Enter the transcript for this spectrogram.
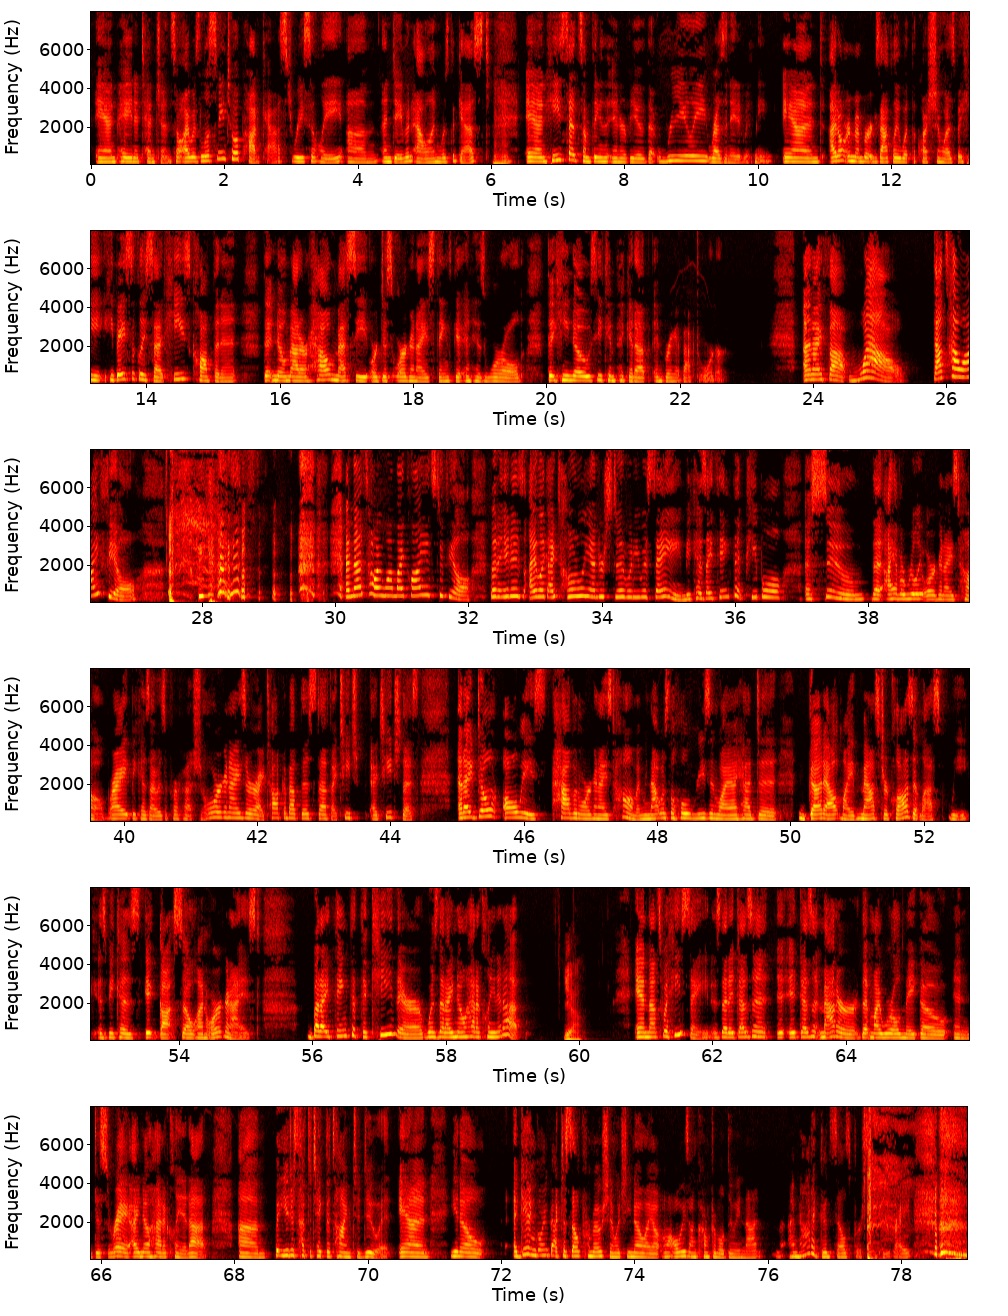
and paying attention. So I was listening to a podcast recently, um, and David Allen was the guest, Mhm. and he said something in the interview that really resonated with me. And I don't remember exactly what the question was, but he he basically said he's confident that no matter how messy or disorganized things get in his world, that he knows he can pick it up and bring it back to order. And I thought, wow, that's how I feel. because and that's how I want my clients to feel. But it is, I like, I totally understood what he was saying because I think that people assume that I have a really organized home, right? Because I was a professional organizer. I talk about this stuff. I teach, I teach this. And I don't always have an organized home. I mean, that was the whole reason why I had to gut out my master closet last week is because it got so unorganized. But I think that the key there was that I know how to clean it up. Yeah. And that's what he's saying is that it doesn't it, it, doesn't matter that my world may go in disarray. I know how to clean it up. Um, but you just have to take the time to do it. And you know, again, going back to self promotion, which you know I, I'm always uncomfortable doing that. I'm not a good salesperson, Pete, right?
